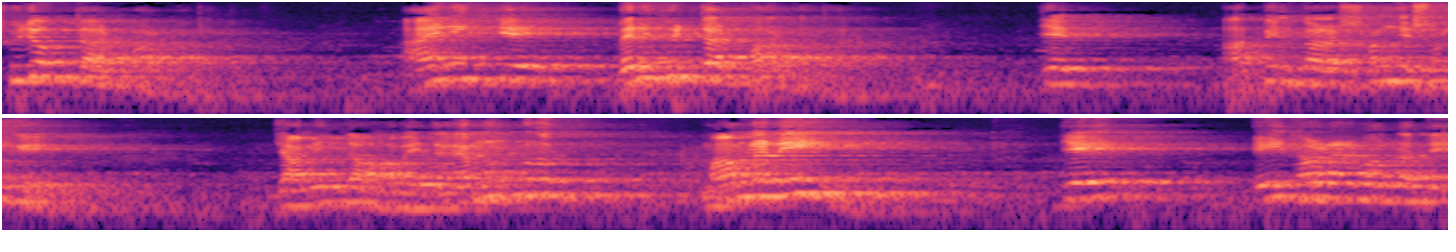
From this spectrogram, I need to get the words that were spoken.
সুযোগ তার পাওয়ার কথা আইনি যে বেনিফিট তার পাওয়ার কথা, যে আপিল করার সঙ্গে সঙ্গে জামিন দেওয়া হবে, এটা এমন কোনো মামলা নেই যে এই ধরনের মামলাতে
